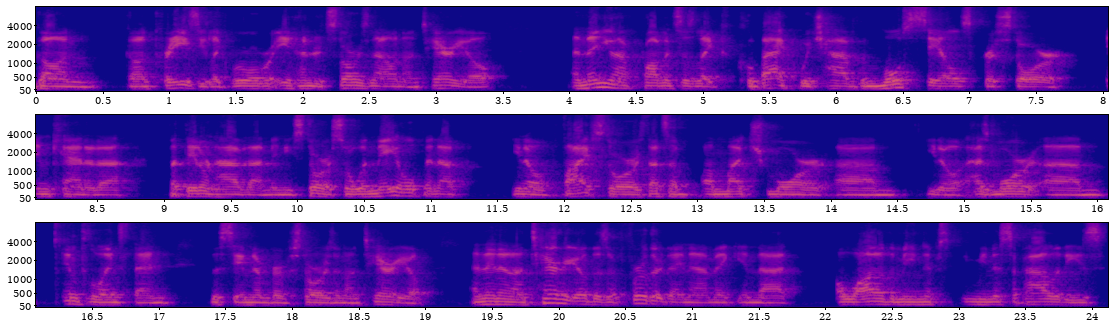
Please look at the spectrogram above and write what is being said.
gone gone crazy. Like we're over 800 stores now in Ontario, and then you have provinces like Quebec, which have the most sales per store in Canada, but they don't have that many stores. So when they open up, you know, five stores, that's a, a much more, um, you know, has more um, influence than the same number of stores in Ontario. And then in Ontario, there's a further dynamic in that a lot of the municipalities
